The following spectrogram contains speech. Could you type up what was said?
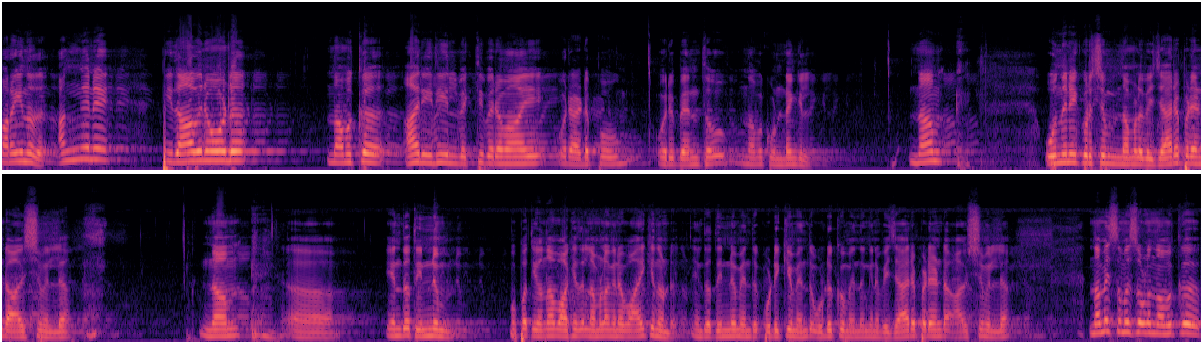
പറയുന്നത്. അങ്ങനെ പിതാവിനോട് നമുക്ക് ആ രീതിയിൽ വ്യക്തിപരമായി ഒരടുപ്പവും ഒരു ബന്ധവും നമുക്കുണ്ടെങ്കിൽ നാം ഒന്നിനെക്കുറിച്ചും നമ്മൾ വിചാരപ്പെടേണ്ട ആവശ്യമില്ല. നാം എന്ത് തിന്നും? മുപ്പത്തിയൊന്നാം വാക്യത്തിൽ നമ്മളങ്ങനെ വായിക്കുന്നുണ്ട്. എന്ത് തിന്നും എന്ത് കുടിക്കും എന്ത് ഉടുക്കും എന്നിങ്ങനെ വിചാരപ്പെടേണ്ട ആവശ്യമില്ല. നമ്മെ സംബന്ധിച്ചോളം നമുക്ക്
